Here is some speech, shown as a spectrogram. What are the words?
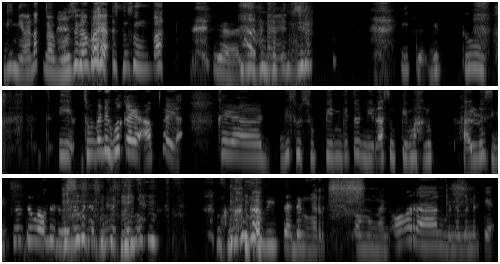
di ini anak gak bosen apa ya? Sumpah. Iya, anjir. Iya kayak gitu. Ih, sumpah deh gue kayak apa ya? Kayak disusupin gitu, dirasuki makhluk halus gitu tuh waktu dulu bener-bener kayaknya. Gue nggak bisa denger omongan orang bener-bener kayak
